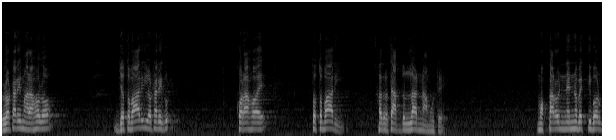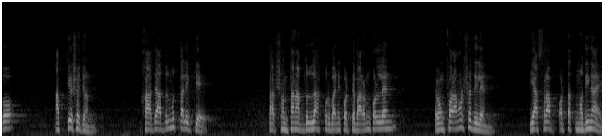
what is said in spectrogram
লটারি মারা হলো। যতবারই লটারি করা হয়, ততবারই হজরতে আবদুল্লাহর নাম উঠে। মক্কার অন্যান্য ব্যক্তিবর্গ, আত্মীয় স্বজন, খাজা আব্দুল মুতালিবকে তার সন্তান আবদুল্লাহ কুরবানি করতে বারণ করলেন এবং পরামর্শ দিলেন, ইয়াসরাব অর্থাৎ মদিনায়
